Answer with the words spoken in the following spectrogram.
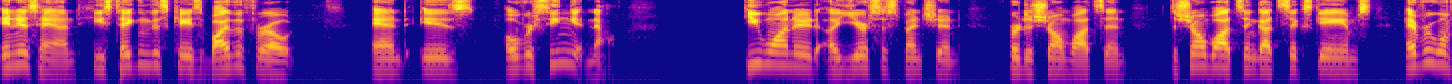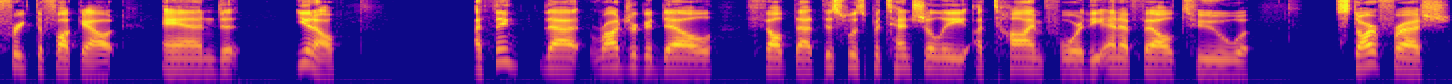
in his hand. He's taking this case by the throat and is overseeing it now. He wanted a year suspension for Deshaun Watson. Deshaun Watson got six games. Everyone freaked the fuck out. And, you know, I think that Roger Goodell felt that this was potentially a time for the NFL to start fresh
